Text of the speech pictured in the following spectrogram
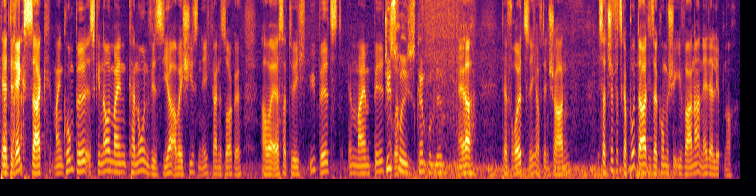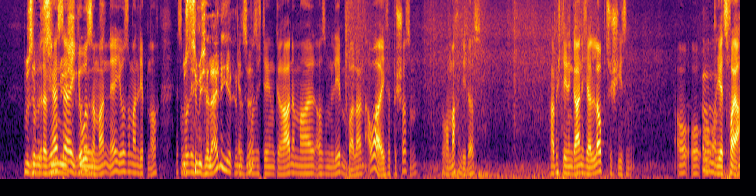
Der Drecksack, mein Kumpel, ist genau in meinem Kanonenvisier, aber ich schieße nicht, keine Sorge. Aber er ist natürlich übelst in meinem Bild. Schieß drin. ruhig, ist kein Problem. Ja, der freut sich auf den Schaden. Ist das Schiff jetzt kaputt da, dieser komische Ivana? Ne, der lebt noch. Oder wie heißt der? äh, Josemann? Ne, Josemann lebt noch. Jetzt muss ich, ziemlich alleine hier, kann das jetzt sein? muss ich den gerade mal aus dem Leben ballern. Aua, ich werde beschossen. Warum machen die das? Habe ich denen gar nicht erlaubt zu schießen. Oh, oh, oh. Und jetzt Feuer.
